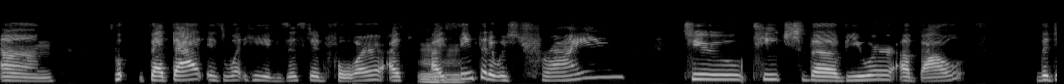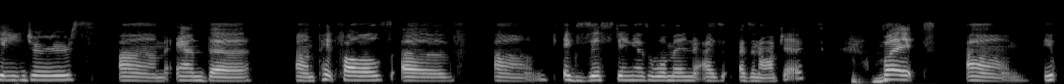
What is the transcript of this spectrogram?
um that that is what he existed for. I I Mhm. think that it was trying to teach the viewer about the dangers um, and the um, pitfalls of um, existing as a woman as as an object, Mhm. but um, it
